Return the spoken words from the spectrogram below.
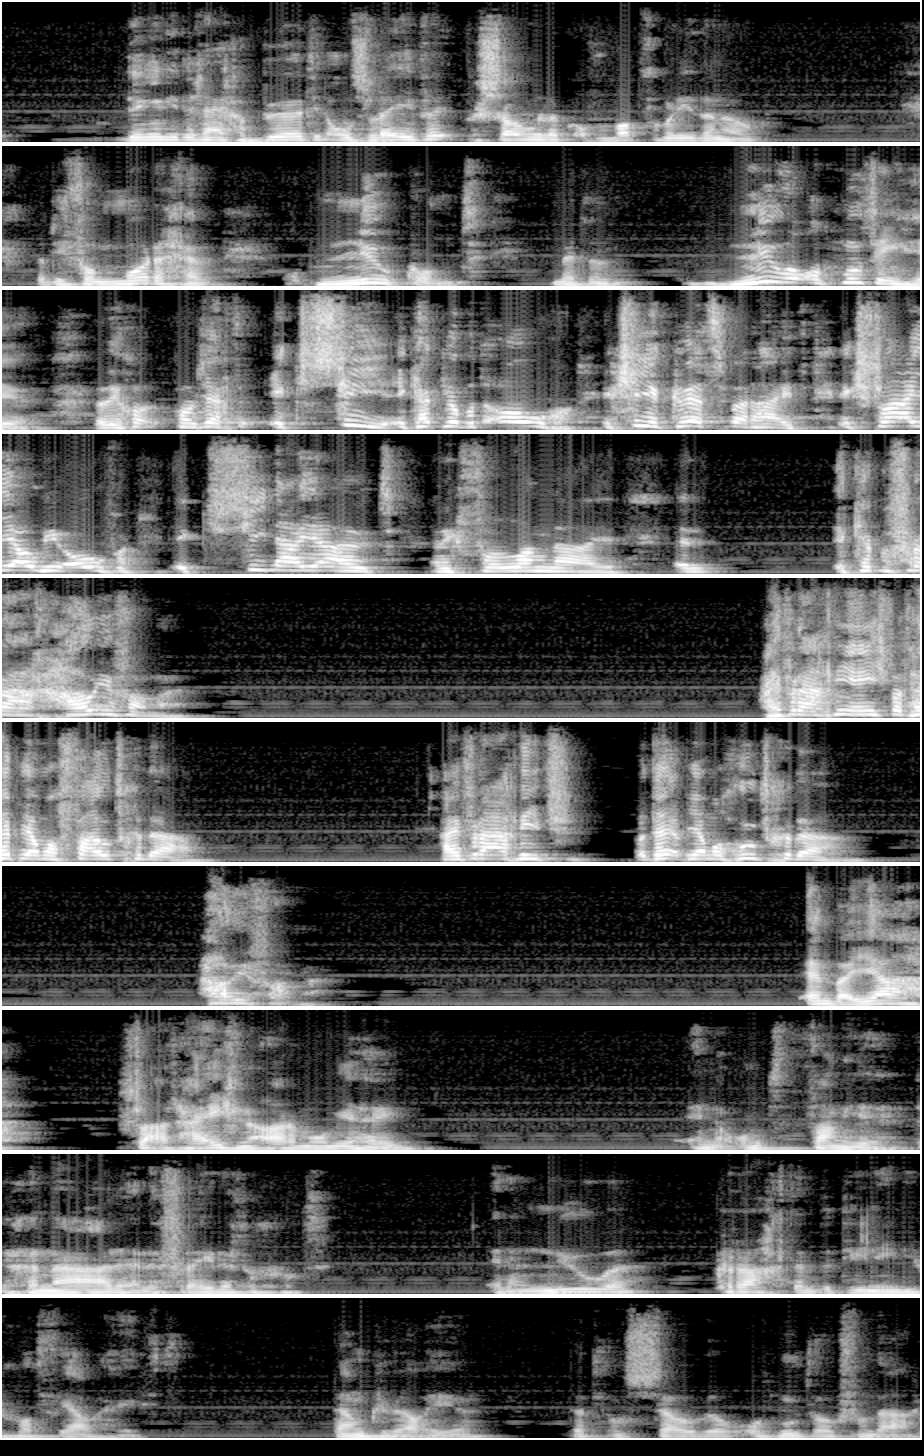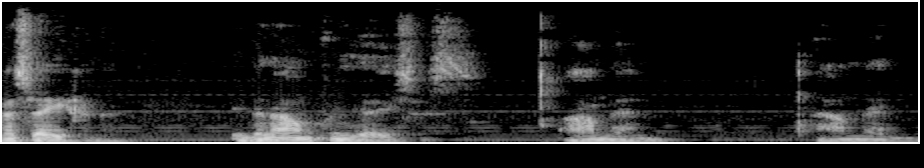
dingen die er zijn gebeurd in ons leven, persoonlijk of op wat voor manier dan ook. Dat u vanmorgen opnieuw komt met een nieuwe ontmoeting, Heer. Dat hij gewoon zegt, ik zie ik heb je op het oog, ik zie je kwetsbaarheid, ik sla jou niet over, ik zie naar je uit en ik verlang naar je. En ik heb een vraag, hou je van me? Hij vraagt niet eens, wat heb je allemaal fout gedaan? Hij vraagt niet, wat heb je allemaal goed gedaan? Hou je van me? En bij ja slaat hij zijn arm om je heen. En dan ontvang je de genade en de vrede van God. En een nieuwe kracht en bediening die God voor jou heeft. Dank u wel, Heer, dat u ons zo wil ontmoeten ook vandaag en zegenen. In de naam van Jezus. Amen. Amen.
